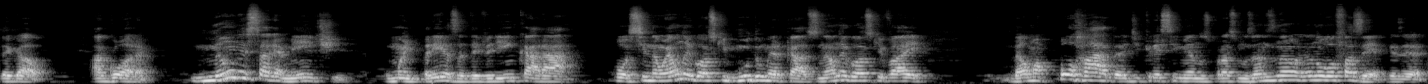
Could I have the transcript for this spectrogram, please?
Legal. Agora, não necessariamente uma empresa deveria encarar, pô, se não é um negócio que muda o mercado, se não é um negócio que vai dar uma porrada de crescimento nos próximos anos, não, eu não vou fazer. Quer dizer,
